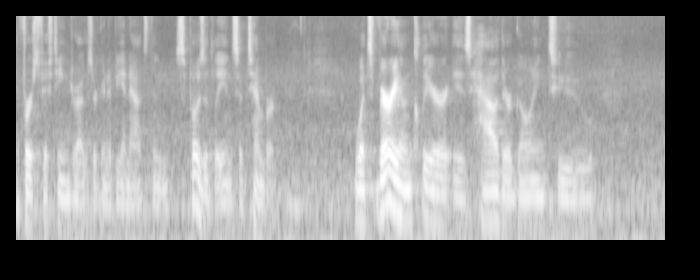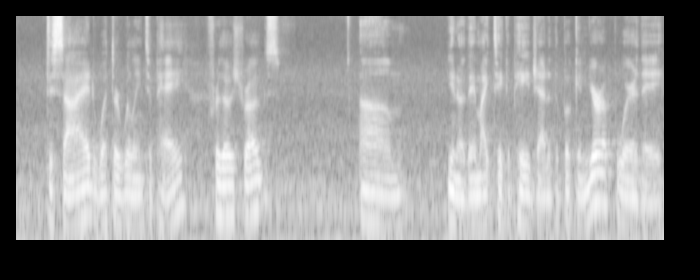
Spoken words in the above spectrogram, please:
The first 15 drugs are going to be announced in supposedly in September. What's very unclear is how they're going to decide what they're willing to pay for those drugs. Um, you know, they might take a page out of the book in Europe where they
